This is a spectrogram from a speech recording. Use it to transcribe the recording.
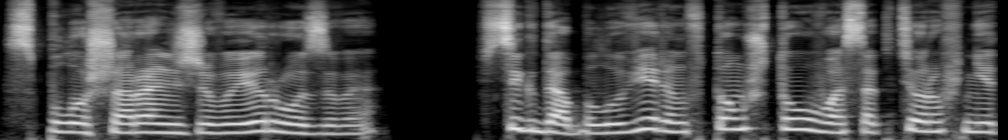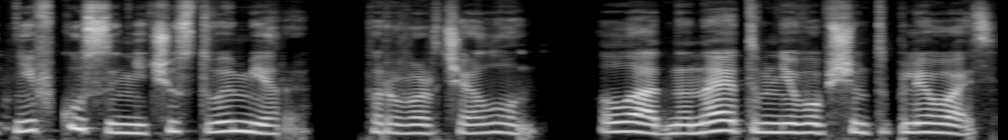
«Сплошь оранжевые и розовые. Всегда был уверен в том, что у вас, актеров, нет ни вкуса, ни чувства меры», – проворчал он. «Ладно, на это мне, в общем-то, плевать.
